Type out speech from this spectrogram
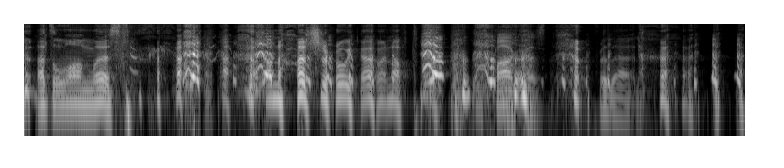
That's a long list. I'm not sure we have enough podcast for that.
